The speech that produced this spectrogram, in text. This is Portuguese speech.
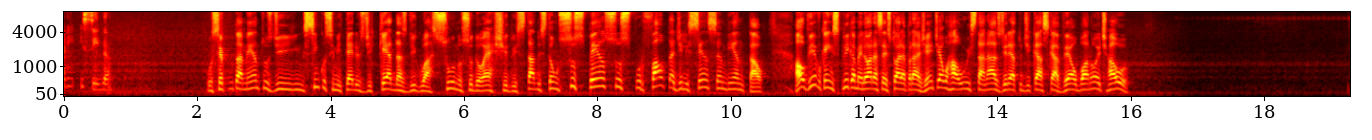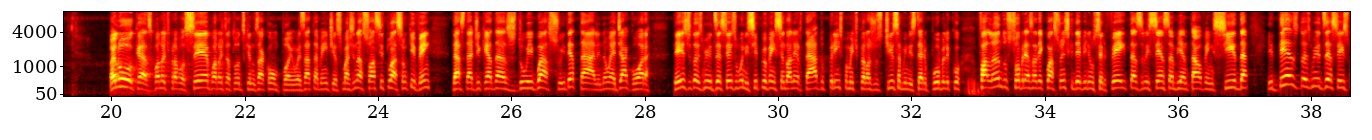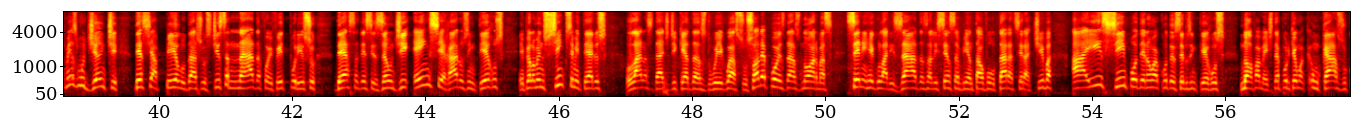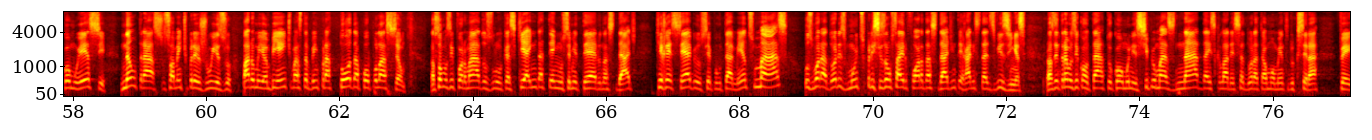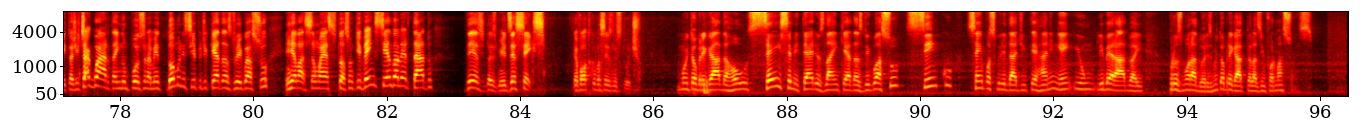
pare e siga. Os sepultamentos de, em cinco cemitérios de quedas do Iguaçu, no sudoeste do estado, estão suspensos por falta de licença ambiental. Ao vivo, quem explica melhor essa história para a gente é o Raul Estanaz, direto de Cascavel. Boa noite, Raul. Oi, Lucas. Boa noite para você, boa noite a todos que nos acompanham. Exatamente isso. Imagina só a situação que vem da cidade de Quedas do Iguaçu. E detalhe, não é de agora. Desde 2016, o município vem sendo alertado, principalmente pela Justiça, Ministério Público, falando sobre as adequações que deveriam ser feitas, licença ambiental vencida. E desde 2016, mesmo diante desse apelo da Justiça, nada foi feito. Por isso, dessa decisão de encerrar os enterros em pelo menos cinco cemitérios lá na cidade de Quedas do Iguaçu. Só depois das normas serem regularizadas, a licença ambiental voltar a ser ativa, aí sim poderão acontecer os enterros novamente. Até porque um caso como esse não traz somente prejuízo para o meio ambiente, mas também para toda a população. Nós fomos informados, Lucas, que ainda tem um cemitério na cidade que recebe os sepultamentos, mas os moradores, muitos, precisam sair fora da cidade e enterrar em cidades vizinhas. Nós entramos em contato com o município, mas nada esclarecedor até o momento do que será feito. A gente aguarda ainda um posicionamento do município de Quedas do Iguaçu em relação a essa situação que vem sendo alertado desde 2016. Eu volto com vocês no estúdio. Muito obrigado, Raul. Seis cemitérios lá em Quedas do Iguaçu, cinco sem possibilidade de enterrar ninguém e um liberado aí para os moradores. Muito obrigado pelas informações.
